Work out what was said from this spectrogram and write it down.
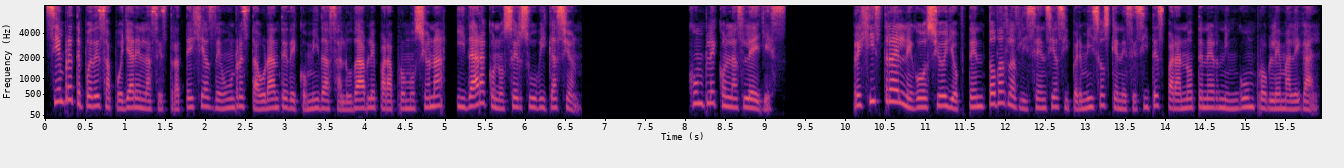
Siempre te puedes apoyar en las estrategias de un restaurante de comida saludable para promocionar y dar a conocer su ubicación. Cumple con las leyes. Registra el negocio y obtén todas las licencias y permisos que necesites para no tener ningún problema legal.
